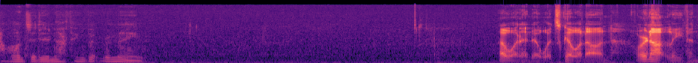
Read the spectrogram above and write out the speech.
I want to do nothing but remain. I want to know what's going on. We're not leaving.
